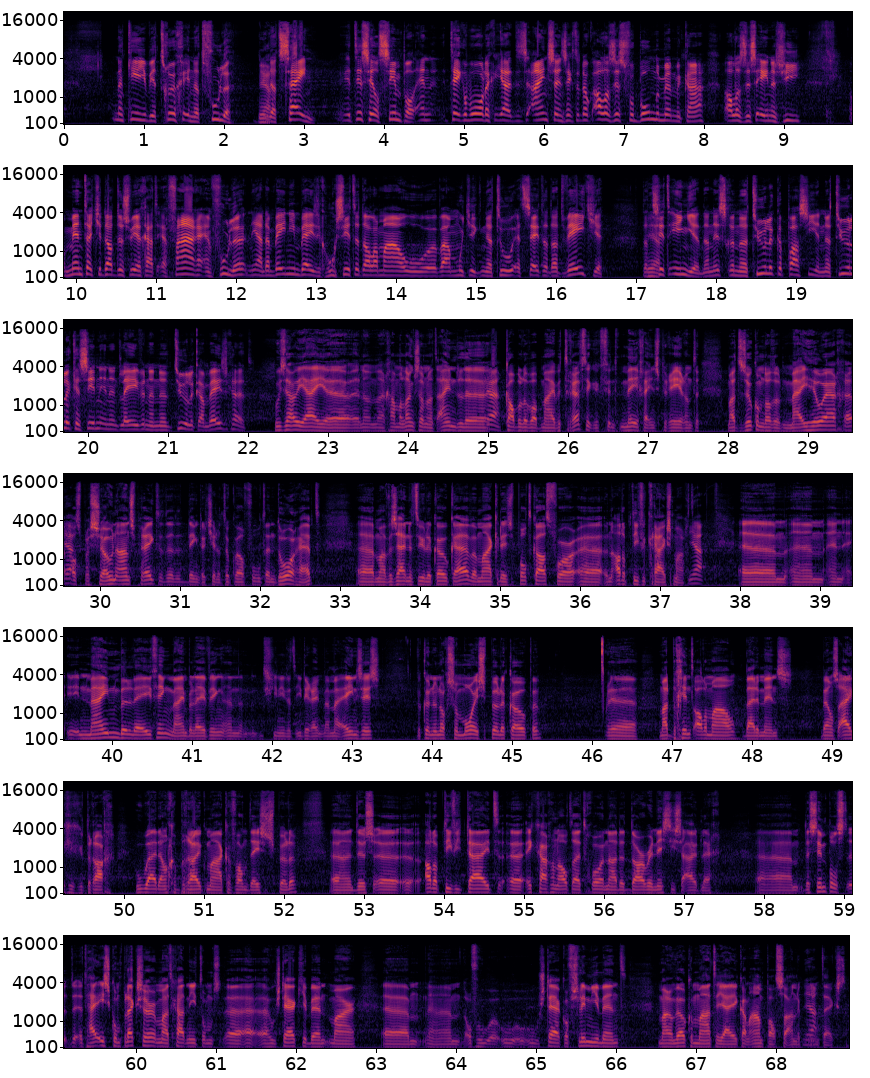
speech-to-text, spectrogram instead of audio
dan keer je weer terug in dat voelen, Ja. in dat zijn. Het is heel simpel. En tegenwoordig, ja, Einstein zegt het ook, alles is verbonden met elkaar, alles is energie. Op het moment dat je dat dus weer gaat ervaren en voelen, ja, dan ben je niet bezig. Hoe zit het allemaal? Hoe, eh, waar moet je naartoe? Et cetera. Dat weet je. Dat Ja. zit in je. Dan is er een natuurlijke passie, een natuurlijke zin in het leven, een natuurlijke aanwezigheid. Hoe zou jij, eh, dan dan gaan we langzaam naar het einde eh, Ja. kabbelen wat mij betreft. Ik, ik vind het mega inspirerend. Maar het is ook omdat het mij heel erg eh, Ja. als persoon aanspreekt. Ik denk dat je dat ook wel voelt en doorhebt. Eh maar we zijn natuurlijk ook, hè, we maken deze podcast voor eh, een adaptieve krijgsmacht. Ja, Ehm, ehm, en in mijn beleving, mijn beleving, en misschien niet dat iedereen het met mij eens is, we kunnen nog zo mooie spullen kopen. Eh, maar het begint allemaal bij de mens, bij ons eigen gedrag, hoe wij dan gebruik maken van deze spullen. Eh, dus eh, eh, adaptiviteit, ik ga gewoon altijd gewoon naar de Darwinistische uitleg. Ehm, de simpelste, het, hij is complexer, maar het gaat niet om hoe sterk je bent, maar, ehm, ehm, of hoe, hoe, hoe sterk of slim je bent, maar in welke mate jij je kan aanpassen aan de context.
